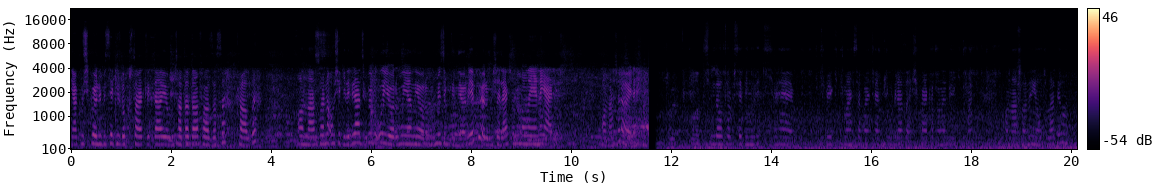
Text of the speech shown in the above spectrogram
Yaklaşık böyle bir 8-9 saatlik daha yolumuz hatta daha fazlası kaldı. Ondan sonra o şekilde birazcık böyle uyuyorum, uyanıyorum, müzik dinliyorum, yapıyorum bir şeyler. Şimdi mola yerine geldik. Ondan sonra öyle. Şimdi otobüse bindik ve büyük ihtimal sabah çünkü birazdan ışıklar kapanır büyük ihtimal. Ondan sonra yolculuğa devam.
